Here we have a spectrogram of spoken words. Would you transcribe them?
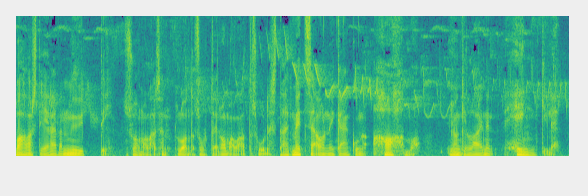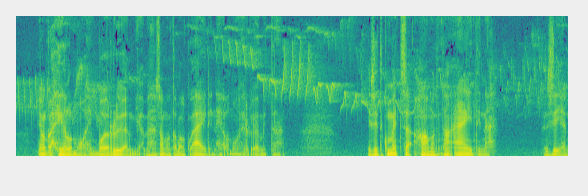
vahvasti elävä myytti suomalaisen luontosuhteen omalaatuisuudesta. Että metsä on ikään kuin hahmo, jonkinlainen henkilö, jonka helmoihin voi ryömiä vähän samalla tavalla kuin äidin helmoihin ryömitään. Ja sitten kun metsä hahmotetaan äitinä, niin siihen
